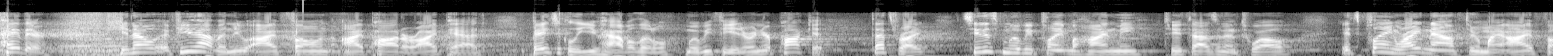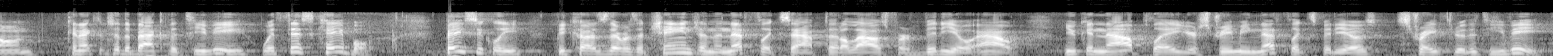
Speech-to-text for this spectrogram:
Hey there. You know, if you have a new iPhone, iPod, or iPad, basically you have a little movie theater in your pocket. That's right. See this movie playing behind me, 2012? It's playing right now through my iPhone, connected to the back of the TV with this cable. Basically, because there was a change in the Netflix app that allows for video out, you can now play your streaming Netflix videos straight through the TV.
